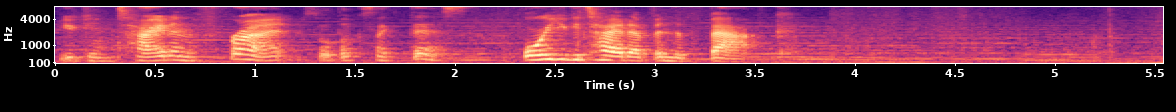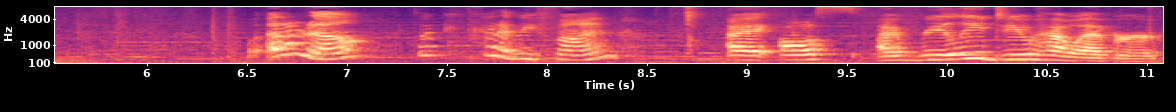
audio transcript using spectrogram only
You can tie it in the front, so it looks like this, or you can tie it up in the back. I don't know, that could kind of be fun. I also, I really do, however,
